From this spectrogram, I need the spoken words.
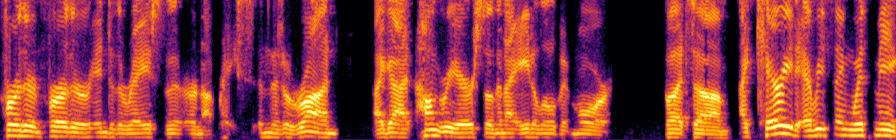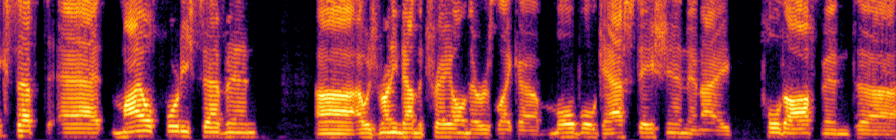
further and further into the race, or not race, into the run, I got hungrier. So then I ate a little bit more. But um, I carried everything with me except at mile 47. Uh, I was running down the trail and there was like a mobile gas station, and I pulled off and uh,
